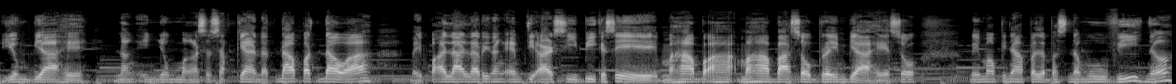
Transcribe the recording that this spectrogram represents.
yung biyahe ng inyong mga sasakyan. At dapat daw ah, may paalala rin ng MTRCB kasi mahaba, mahaba sobra yung biyahe. So, may mga pinapalabas na movie, no?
